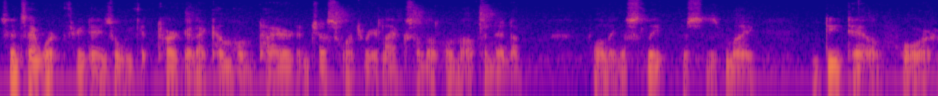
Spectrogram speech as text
Since I work three days a week at Target, I come home tired and just want to relax a little and often end up falling asleep. This is my detail for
